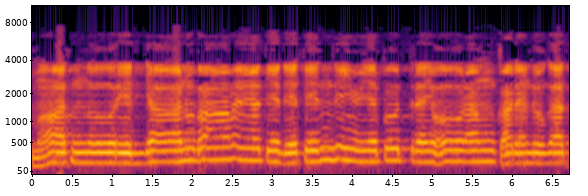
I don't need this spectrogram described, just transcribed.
මාත්නූරිද්‍යානුභාවයති දෙතින් දිව්‍ය පුත්‍රයෝරං කරඩුගත්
